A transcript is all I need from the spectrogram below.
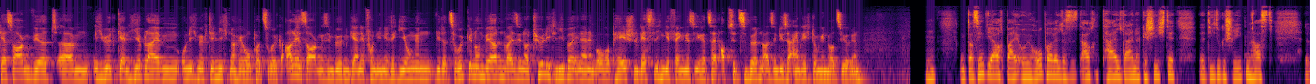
der sagen wird, ähm, ich würde gern hier bleiben und ich möchte nicht nach Europa zurück. Alle sagen, sie würden gerne von ihren Regierungen wieder zurückgenommen werden, weil sie natürlich lieber in einem europäischen westlichen Gefängnis ihre Zeit absitzen würden, als in dieser Einrichtung in Nordsyrien. Mhm. Und da sind wir auch bei Europa, weil das ist auch ein Teil deiner Geschichte, äh, die du geschrieben hast. Äh,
